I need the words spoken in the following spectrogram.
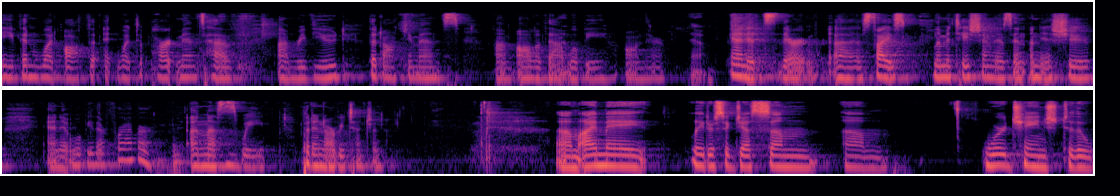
even what off, what departments have um, reviewed the documents. um, All of that will be on there. Yeah. And it's their uh, size limitation isn't an issue, and it will be there forever unless we put in our retention. Um, I may later suggest some um, word change to the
